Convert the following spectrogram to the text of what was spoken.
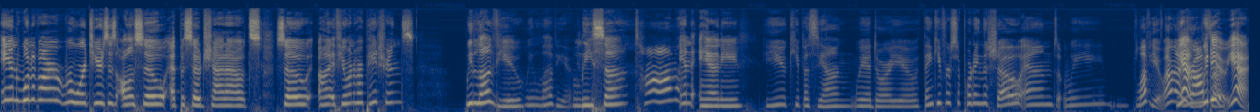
And one of our reward tiers is also episode shout outs. So uh, if you're one of our patrons, we love you. we love you. Lisa Tom, and Annie. you keep us young. We adore you. Thank you for supporting the show, and we love you. I don't know. yeah, you're awesome. we do. Yeah.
